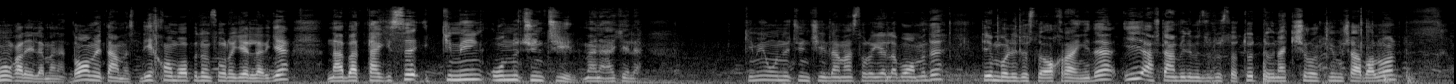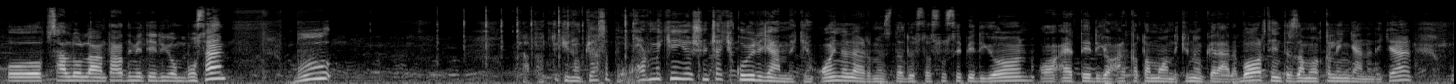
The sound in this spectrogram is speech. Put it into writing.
mo'n qaranglar mana. Davom etamiz. Dehqon bobidan so'raganlarga navbatdagisi 2013-yil. Mana akalar. 2013-yilda mas so'raganlar bormidi? Tem bo'ladi do'stlar, oq rangida. I avtomobilimizni do'stlar, 4 ta o'nak kishirok yumshoq balon. Xo'p, sallonlarni taqdim etadigan bo'lsam, bu xuddi knopkasi bormikan yo shunchaki qo'yilganmikan oynalarimizda do'stlar suv sepadigan artadigan orqa tomonni knopkalari bor sentr zamon qilingan ekan. Bu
